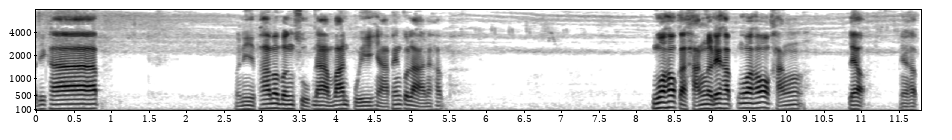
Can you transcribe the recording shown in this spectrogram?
สวัสดีครับวันนี้พามาเบิงสูบน้ำว่านปุ๋ยหยาแพงโกลานะครับงัวเขากับขังเลยได้ครับงัวเขาขังแล้วเนี่ยครับ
